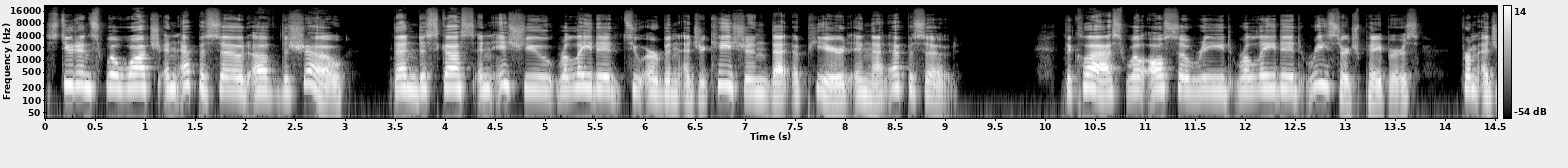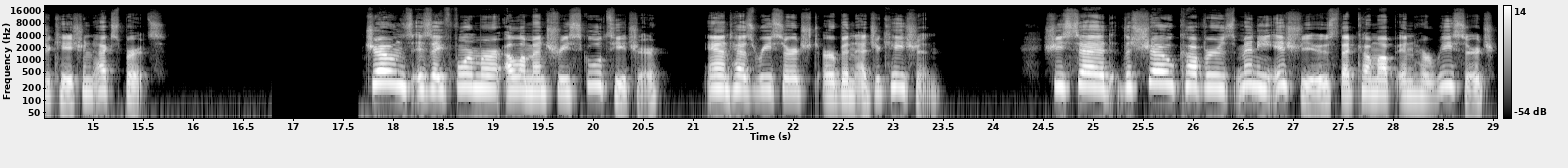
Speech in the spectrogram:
students will watch an episode of the show, then discuss an issue related to urban education that appeared in that episode. The class will also read related research papers from education experts. Jones is a former elementary school teacher and has researched urban education. She said the show covers many issues that come up in her research,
